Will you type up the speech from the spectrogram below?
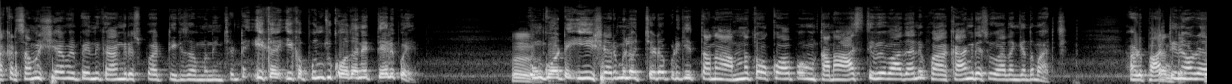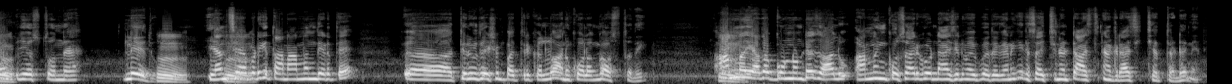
అక్కడ సమస్య ఏమైపోయింది కాంగ్రెస్ పార్టీకి సంబంధించి అంటే ఇక ఇక పుంజుకోదనేది తేలిపోయింది ఉమ్, ఇంకోటి ఈ షర్మిల వచ్చేటప్పటికి తన అన్నతో కోపం తన ఆస్తి వివాదాన్ని కాంగ్రెస్ వివాదం కింద మార్చి. ఆవిడ పార్టీని డెవలప్ చేస్తుందా? లేదు. ఉమ్, ఎంతసేపటికి తన అన్నం తిడితే తెలుగుదేశం పత్రికల్లో అనుకూలంగా వస్తుంది. అన్న ఎదగకుండా ఉంటే చాలు. అన్న ఇంకోసారి కూడా నాశనం అయిపోతే కనుక ఇక సచ్చినట్టు ఆస్తి నాకు రాసి ఇచ్చేస్తాడు అనేది.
